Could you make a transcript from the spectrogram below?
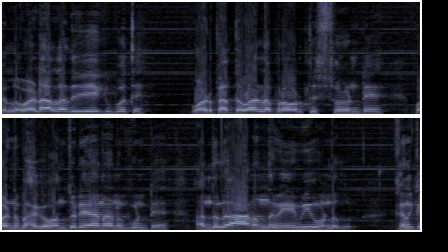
పిల్లవాడు అల్లరి చేయకపోతే వాడు పెద్దవాళ్ళ ప్రవర్తిస్తూ ఉంటే వాడిని భగవంతుడే అని అనుకుంటే అందులో ఆనందం ఏమీ ఉండదు. కనుక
